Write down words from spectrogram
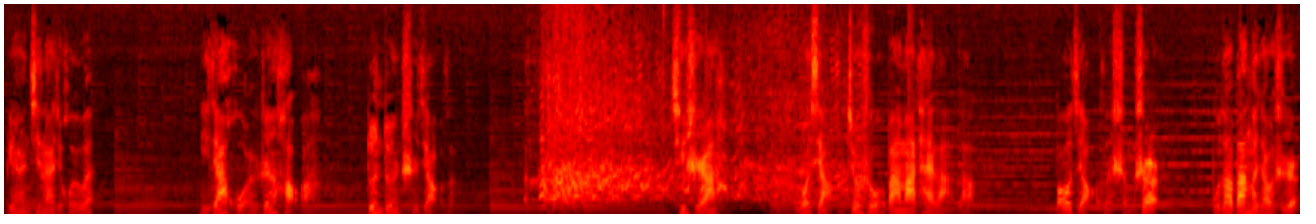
别人进来就会问：“你家伙食真好啊，顿顿吃饺子。” 其实啊，我想就是我爸妈太懒了，包饺子省事儿，不到半个小时，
